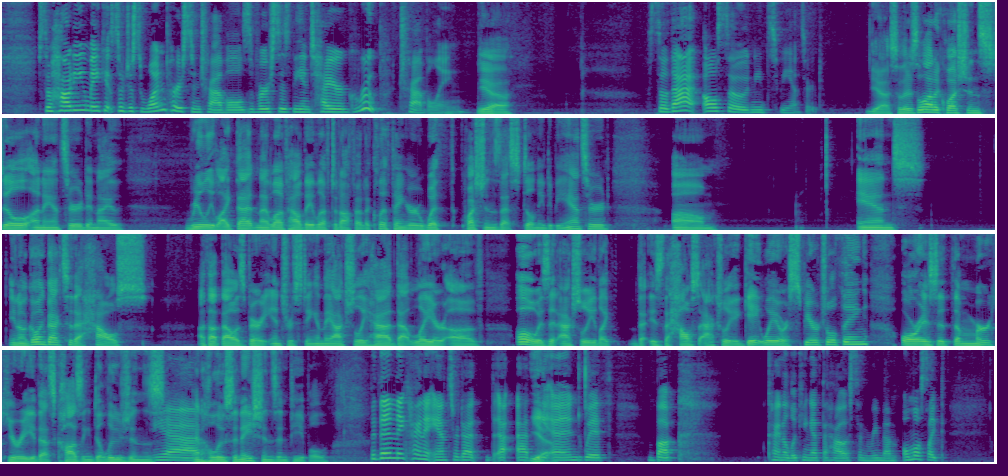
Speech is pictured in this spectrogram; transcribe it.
So how do you make it so just one person travels versus the entire group traveling? yeah, So that also needs to be answered. yeah. So there's a lot of questions still unanswered, and I really like that, and I love how they left it off at a cliffhanger with questions that still need to be answered. Um, and you know, going back to the house, I thought that was very interesting, and they actually had that layer of, oh, is it actually like that? Is the house actually a gateway or a spiritual thing, or is it the mercury that's causing delusions Yeah. and hallucinations in people? But then they kind of answered at at, at Yeah. the end with Buck kind of looking at the house and remember almost like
